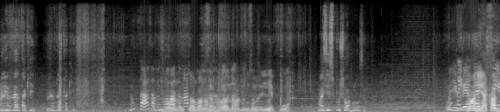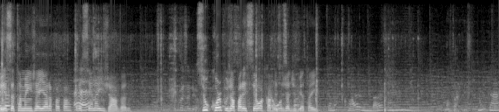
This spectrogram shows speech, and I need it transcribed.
O livro deve estar aqui, o livro deve estar aqui. Não tá, tava enrolado Mano, na tava blusa. na- Tá enrolado na blusa. mano. Ele levou. Mas isso puxou a blusa. O livro ia Mano, e a cabeça também já era pra tá crescendo aí já, velho. Que coisa ali, ó. Se o corpo já apareceu, a cabeça já devia tá aí. Tá na clara, não dá? Não tá aqui. Não tá.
